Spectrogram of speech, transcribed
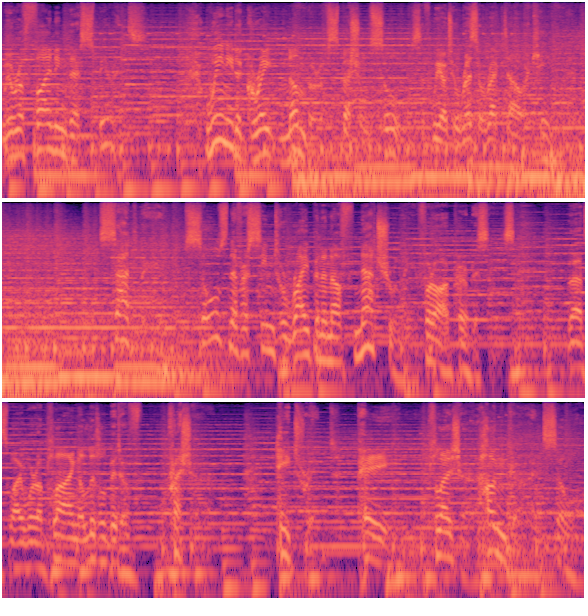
We're refining their spirits. We need a great number of special souls if we are to resurrect our king. Sadly, souls never seem to ripen enough naturally for our purposes. That's why we're applying a little bit of pressure. Hatred, pain, pleasure, hunger, and so on.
